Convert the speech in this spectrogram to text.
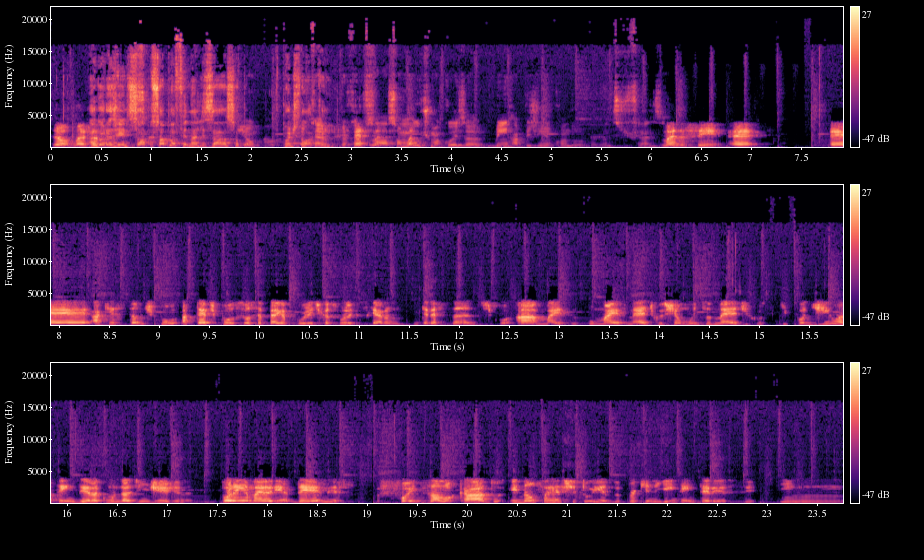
Não, mas Agora, gente, só, só pra finalizar, só pra... Eu, pode falar, eu quero, cara. eu quero É, falar só uma mas- última coisa, bem rapidinho, quando, antes de finalizar. Mas assim, é, é, a questão, tipo, até tipo, se você pega políticas públicas que eram interessantes, tipo, ah, mas o mais médicos tinham muitos médicos que podiam atender a comunidade indígena. Porém, a maioria deles foi desalocado e não foi restituído, porque ninguém tem interesse em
